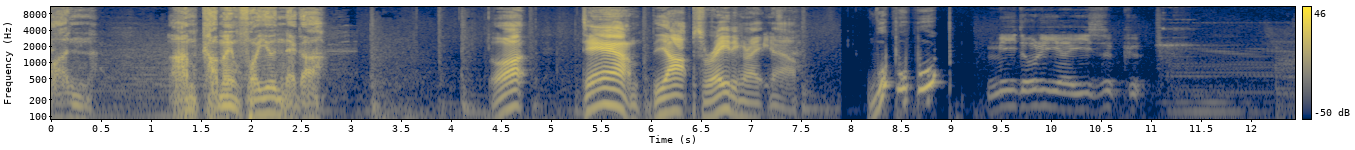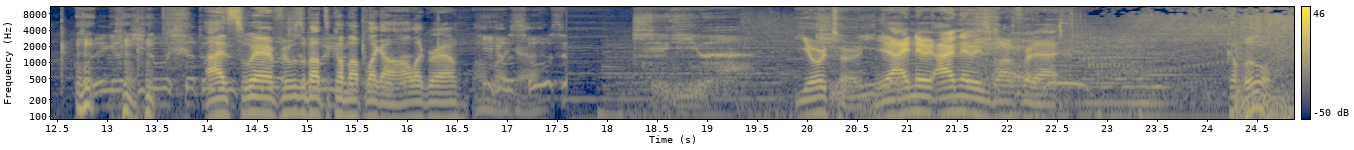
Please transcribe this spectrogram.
One, I'm coming for you, nigga. What? Damn, the ops raiding right now. Whoop whoop whoop. I swear, if it was about to come up like a hologram, oh my god. Your turn. Yeah, I knew. I knew he was going for that. Kaboom.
